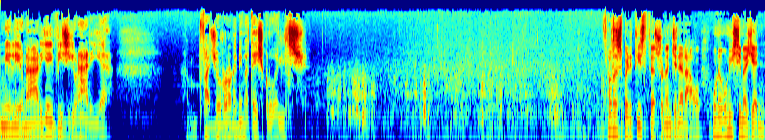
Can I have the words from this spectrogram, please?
milionària i visionària. Em faig horror a mi mateix, Cruells. Els espiritistes són, en general, una boníssima gent,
